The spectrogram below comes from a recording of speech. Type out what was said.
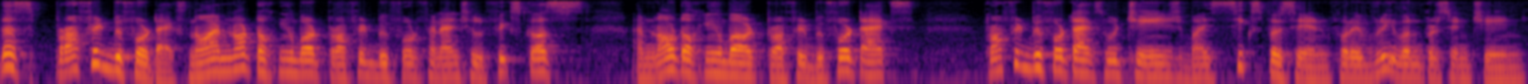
Thus profit before tax. Now I'm not talking about profit before financial fixed costs. I'm now talking about profit before tax. Profit before tax would change by 6% for every 1% change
